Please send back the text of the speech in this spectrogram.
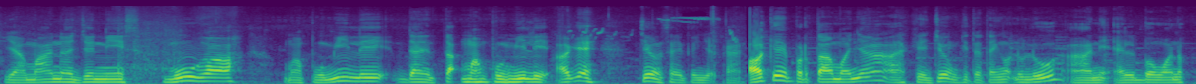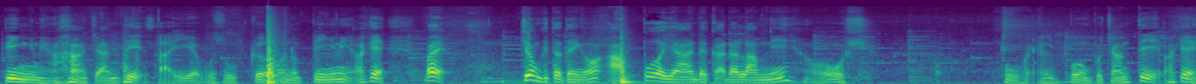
yang mana jenis murah mampu milik dan tak mampu milik. Okey jom saya tunjukkan. Okey pertamanya okey jom kita tengok dulu ah ni album warna pink ni. Ha cantik saya pun suka warna pink ni. Okey baik. Jom kita tengok apa yang ada kat dalam ni. Oh Oh, album pun cantik. Okey.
